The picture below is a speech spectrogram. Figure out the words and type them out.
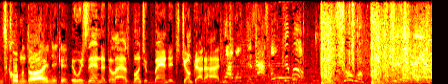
Jetzt kommen da einige. It was then that the last bunch of bandits jumped out of hiding. Why won't this asshole give up? Someone shit, man.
